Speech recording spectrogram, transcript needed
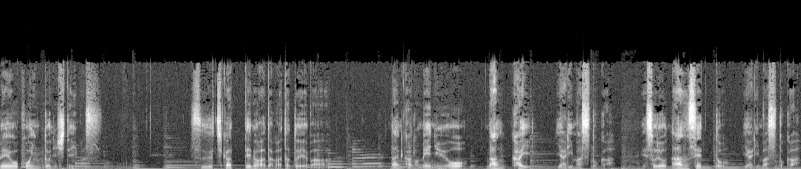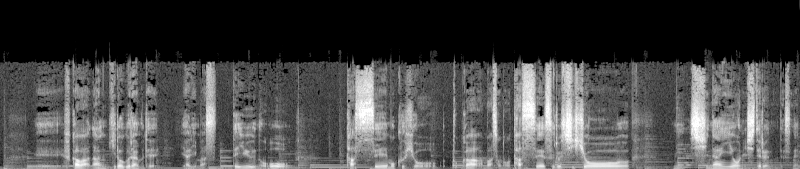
れをポイントにしています。数値化っていうのはだから例えば何かのメニューを何回やりますとかそれを何セットやりますとか、えー、負荷は何キログラムでやりますっていうのを達成目標とか、まあ、その達成する指標にしないようにしてるんですね。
